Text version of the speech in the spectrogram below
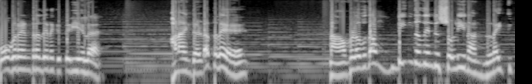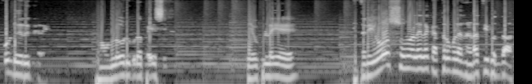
போகிறேன்றது எனக்கு தெரியல. ஆனா இந்த இடத்துல நான் அவ்வளவுதான் முடிந்தது என்று சொல்லி நான் நினைத்து கொண்டு இருக்கிறேன். நான் உங்களோடு கூட பேசினேன். என் பிள்ளையே எத்தனையோ சூழ்நிலையில கத்தவங்களை நடத்தி வந்தார்.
